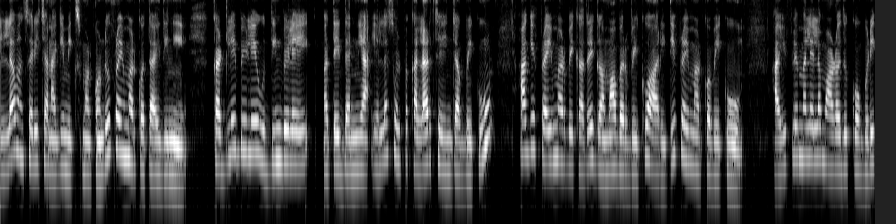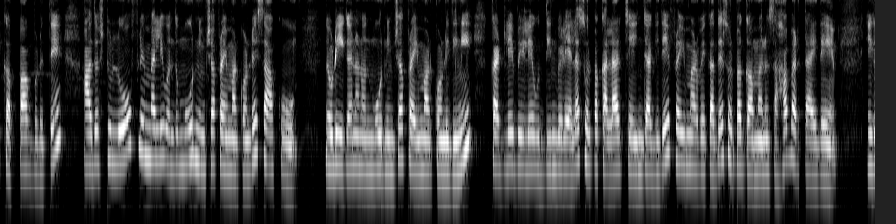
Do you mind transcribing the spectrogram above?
ಎಲ್ಲ ಒಂದ್ಸರಿ ಚೆನ್ನಾಗಿ ಮಿಕ್ಸ್ ಮಾಡಿಕೊಂಡು ಫ್ರೈ ಮಾಡ್ಕೊತಾ ಇದ್ದೀನಿ. ಕಡಲೆಬೇಳೆ, ಉದ್ದಿನಬೇಳೆ ಮತ್ತು ಧನ್ಯ ಎಲ್ಲ ಸ್ವಲ್ಪ ಕಲರ್ ಚೇಂಜ್ ಆಗಬೇಕು. ಹಾಗೆ ಫ್ರೈ ಮಾಡಬೇಕಾದ್ರೆ ಘಮ ಬರಬೇಕು, ಆ ರೀತಿ ಫ್ರೈ ಮಾಡ್ಕೋಬೇಕು. ಹೈ ಫ್ಲೇಮಲ್ಲೆಲ್ಲ ಮಾಡೋದಕ್ಕೆ ಹೋಗ್ಬಿಡಿ, ಕಪ್ಪಾಗ್ಬಿಡುತ್ತೆ. ಆದಷ್ಟು ಲೋ ಫ್ಲೇಮಲ್ಲಿ ಒಂದು ಮೂರು ನಿಮಿಷ ಫ್ರೈ ಮಾಡಿಕೊಂಡ್ರೆ ಸಾಕು. ನೋಡಿ, ಈಗ ನಾನು ಒಂದು ಮೂರು ನಿಮಿಷ ಫ್ರೈ ಮಾಡ್ಕೊಂಡಿದ್ದೀನಿ. ಕಡಲೆಬೇಳೆ ಉದ್ದಿನಬೇಳೆ ಎಲ್ಲ ಸ್ವಲ್ಪ ಕಲರ್ ಚೇಂಜ್ ಆಗಿದೆ. ಫ್ರೈ ಮಾಡಬೇಕಾದ್ರೆ ಸ್ವಲ್ಪ ಘಮನೂ ಸಹ ಬರ್ತಾ ಇದೆ. ಈಗ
